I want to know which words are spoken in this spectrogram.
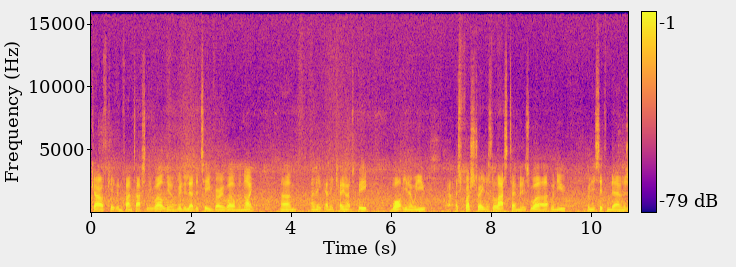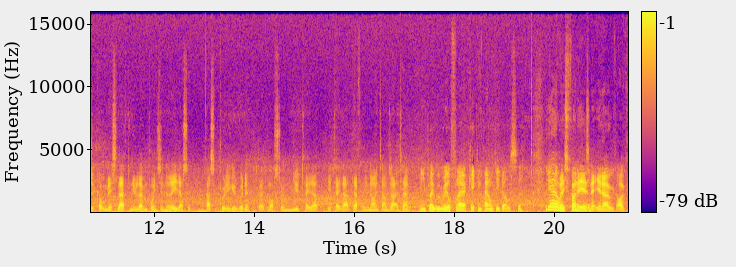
Gareth kicked them fantastically well. You know, really led the team very well on the night, um, and it and it came out to be what you know when you as frustrating as the last 10 minutes were when you when you're sitting there and there's a couple of minutes left and you're 11 points in the lead that's a that's a pretty good win at, at Gloucester? And you take that you take that definitely nine times out of ten. You play with real flair kicking penalty goals. Yeah well it's funny isn't it? You know I've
